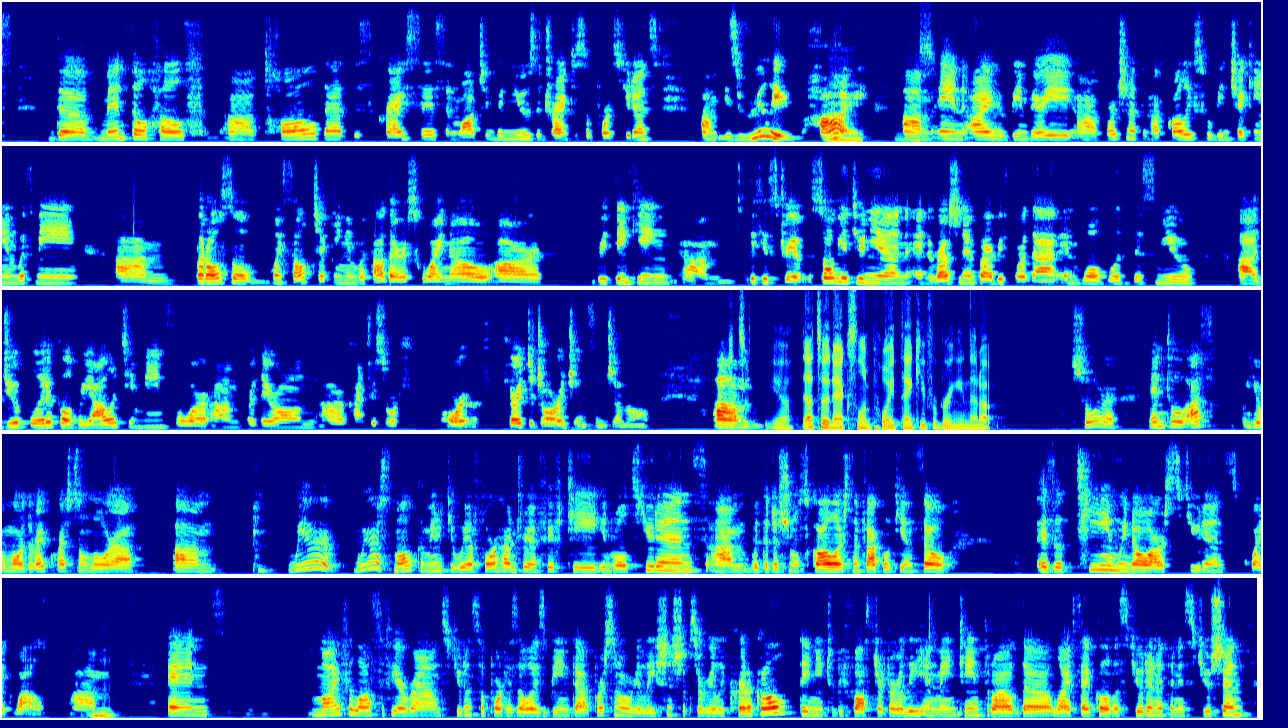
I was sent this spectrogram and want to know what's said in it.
the mental health uh, toll that this crisis and watching the news and trying to support students um, is really high. Mm. Um, and I have been very uh, fortunate to have colleagues who've been checking in with me, um, but also myself checking in with others who I know are rethinking um, the history of the Soviet Union and the Russian Empire before that, and what would this new uh, geopolitical reality mean for um, for their own uh, countries or or heritage origins in general. That's a, um, yeah, that's an excellent point. Thank you for bringing that up. Sure. And to ask your more direct question, Laura, um, we're we're a small community. We have 450 enrolled students um, with additional scholars and faculty, and so as a team, we know our students quite well. Um, mm-hmm. And my philosophy around student support has always been that personal relationships are really critical. They need to be fostered early and maintained throughout the life cycle of a student at an institution.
